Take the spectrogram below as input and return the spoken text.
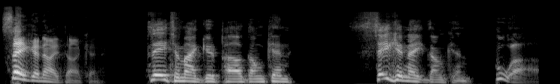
say goodnight, Duncan. Say to my good pal Duncan, say goodnight, Duncan. Hooah.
